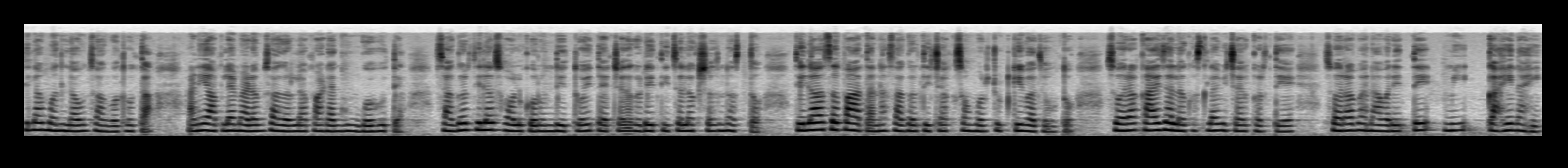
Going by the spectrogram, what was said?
तिला मन लावून सांगत होता आणि आपल्या मॅडम सागरला पाहण्यात गुंग होत्या. सागर तिला सॉल्व करून देतोय त्याच्याकडे तिचं लक्षच नसतं. तिला असं पाहताना सागर तिच्या समोर चुटकी वाजवतो. स्वरा काय झालं? कसला विचार करते स्वरा भानावर येते मी काही नाही.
